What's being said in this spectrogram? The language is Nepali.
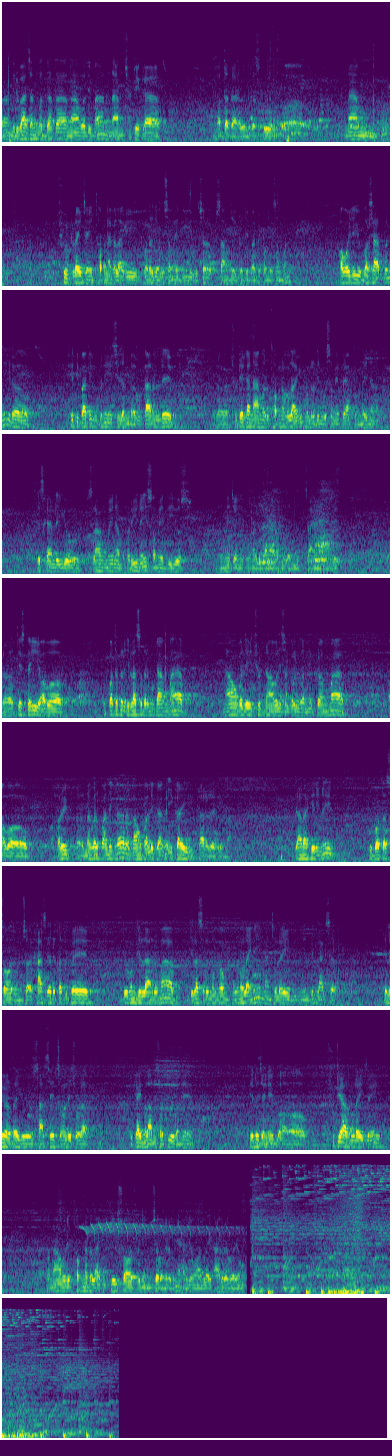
निर्वाचन मतदाता नावलीमा नाम छुटेका मतदाताहरू जसको नाम छुटलाई चाहिँ थप्नका लागि पन्ध्र दिनको समय दिएको छ साउन एक गतेबाट पन्ध्रसम्म। अब अहिले यो बर्सात पनि र खेतीपातीको पनि सिजन भएको कारणले र छुटेका नामहरू थप्नको लागि पन्ध्र दिनको समय पर्याप्त हुँदैन। त्यस कारणले यो श्रावण महिनाभरि नै समय दिइयोस् भन्ने चाहिँ उहाँहरूले चाहनुहुन्छ र त्यस्तै अब पचहत्तर जिल्ला सदरमुकाममा नामावली छुट नामावली सङ्कलन गर्ने क्रममा अब हरेक नगरपालिका र गाउँपालिकाका इकाइ कार्यालयहरूमा जाँदाखेरि नै त्यो बढ्ता सहज हुन्छ। खास गरेर कतिपय दुर्गम जिल्लाहरूमा जिल्ला सदरमुकाम पुग्नलाई नै मान्छेलाई दुई दिन पनि लाग्छ। त्यसले गर्दा यो सात सय चालिसवटा इकाइमा लान सकियो भने त्यसले चाहिँ नि छुटियाहरूलाई चाहिँ नामावली थप्नका लागि केही सहज पनि हुन्छ भनेर पनि हामीले उहाँहरूलाई आग्रह गऱ्यौँ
